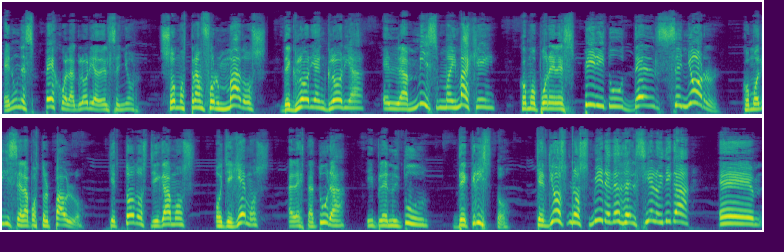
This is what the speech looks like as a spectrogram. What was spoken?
en un espejo la gloria del Señor, somos transformados de gloria en gloria en la misma imagen como por el Espíritu del Señor, como dice el apóstol Pablo, que todos llegamos o lleguemos a la estatura y plenitud de Cristo. Que Dios nos mire desde el cielo y diga, eh,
